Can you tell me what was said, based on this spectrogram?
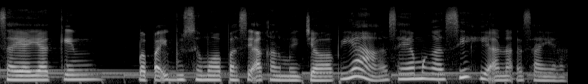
Saya yakin Bapak Ibu semua pasti akan menjawab, "Ya, saya mengasihi anak saya."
